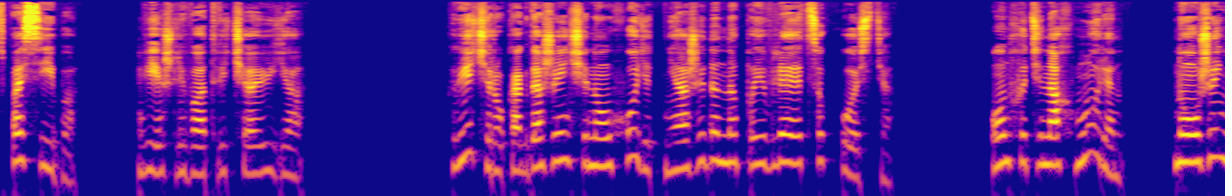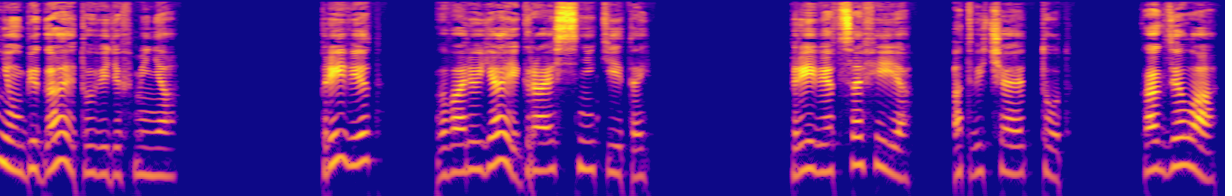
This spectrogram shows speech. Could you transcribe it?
спасибо, вежливо отвечаю я. К вечеру, когда женщина уходит, неожиданно появляется Костя. Он хоть и нахмурен, но уже не убегает, увидев меня. «Привет», — говорю я, играясь с Никитой. «Привет, София», — отвечает тот. «Как дела?»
